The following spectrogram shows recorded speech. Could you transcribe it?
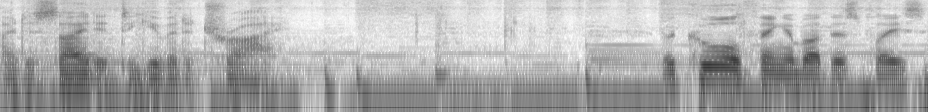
I decided to give it a try. The cool thing about this place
